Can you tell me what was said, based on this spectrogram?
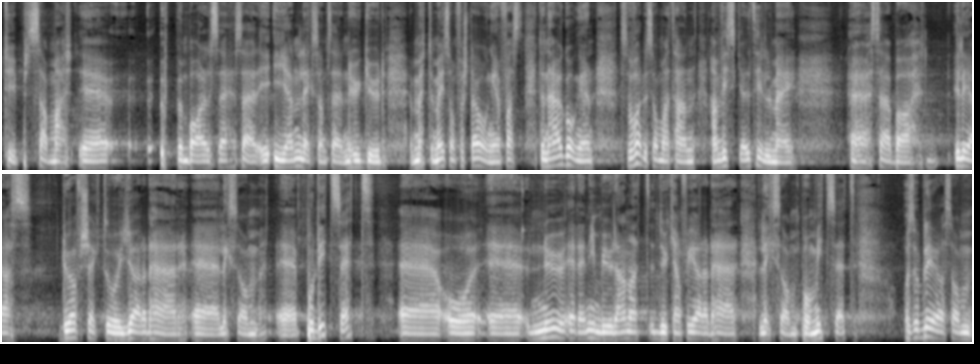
typ samma eh, uppenbarelse så här, igen, liksom, så här, hur Gud mötte mig som första gången. Fast den här gången så var det som att han, han viskade till mig så här bara, Elias, du har försökt att göra det här liksom, på ditt sätt. och nu är det en inbjudan att du kan få göra det här liksom, på mitt sätt. Och så blev jag som,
